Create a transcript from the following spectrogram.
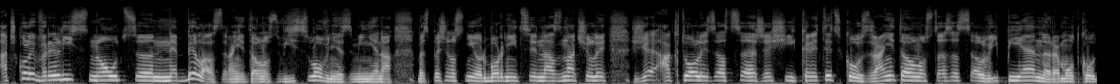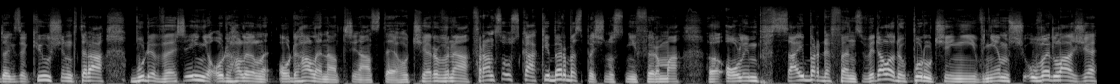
ačkoliv release notes nebyla zranitelnost výslovně zmíněna. Bezpečnostní odborníci naznačili, že aktualizace řeší kritickou zranitelnost SSL VPN Remote Code Execution, která bude veřejně odhalena 13. června. Francouzská kyberbezpečnostní firma eh, Olymp Cyber Defense vydala doporučení, v němž uvedla, že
